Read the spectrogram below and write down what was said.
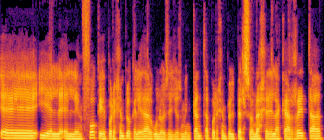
Eh, y el, el, enfoque, por ejemplo, que le da a algunos de ellos me encanta, por ejemplo, el personaje de la carreta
